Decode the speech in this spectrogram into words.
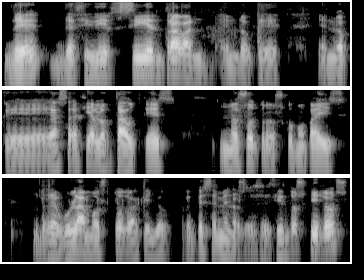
de decidir si entraban en lo que, en lo que decía el opt-out, que es nosotros como país regulamos todo aquello que pese menos de 600 kilos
